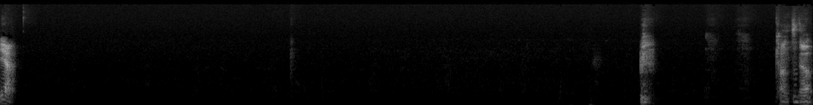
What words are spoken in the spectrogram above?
Yeah. No.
